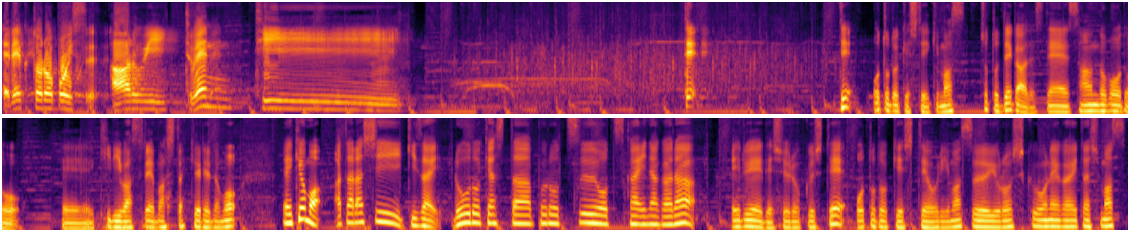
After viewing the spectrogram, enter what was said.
Electro-Voice RE20 で、で、お届けしていきます。ちょっとデがですね、サウンドボードを、えー切り忘れましたけれども、えー今日も新しい機材、 RODECaster Pro 2を使いながら、LA で収録してお届けしております。よろしくお願いいたします。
